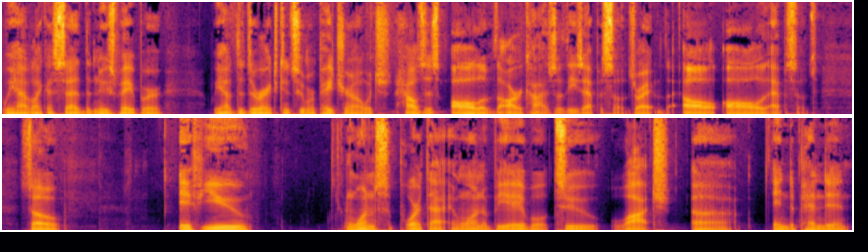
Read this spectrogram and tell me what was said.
we have, like I said, the newspaper. We have the direct consumer Patreon, which houses all of the archives of these episodes, right? All all the episodes. So if you want to support that and want to be able to watch uh, independent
